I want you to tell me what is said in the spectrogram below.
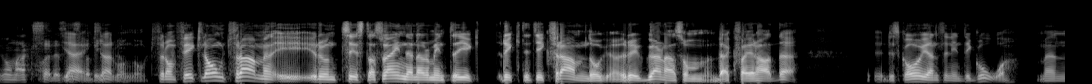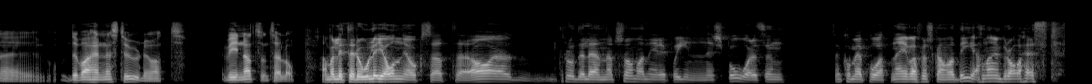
hon axade ja, sista jäklar biten. Vad För de fick långt fram i, runt sista svängen när de inte gick, riktigt gick fram då, ryggarna som Backfire hade. Det ska ju egentligen inte gå, men eh, det var hennes tur nu att vinna ett sånt här lopp. Han var lite rolig Jonny också att ja, jag trodde Lennartsson var nere på innerspår. Sen, sen kom jag på att nej, varför ska han vara det? Han har en bra häst.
